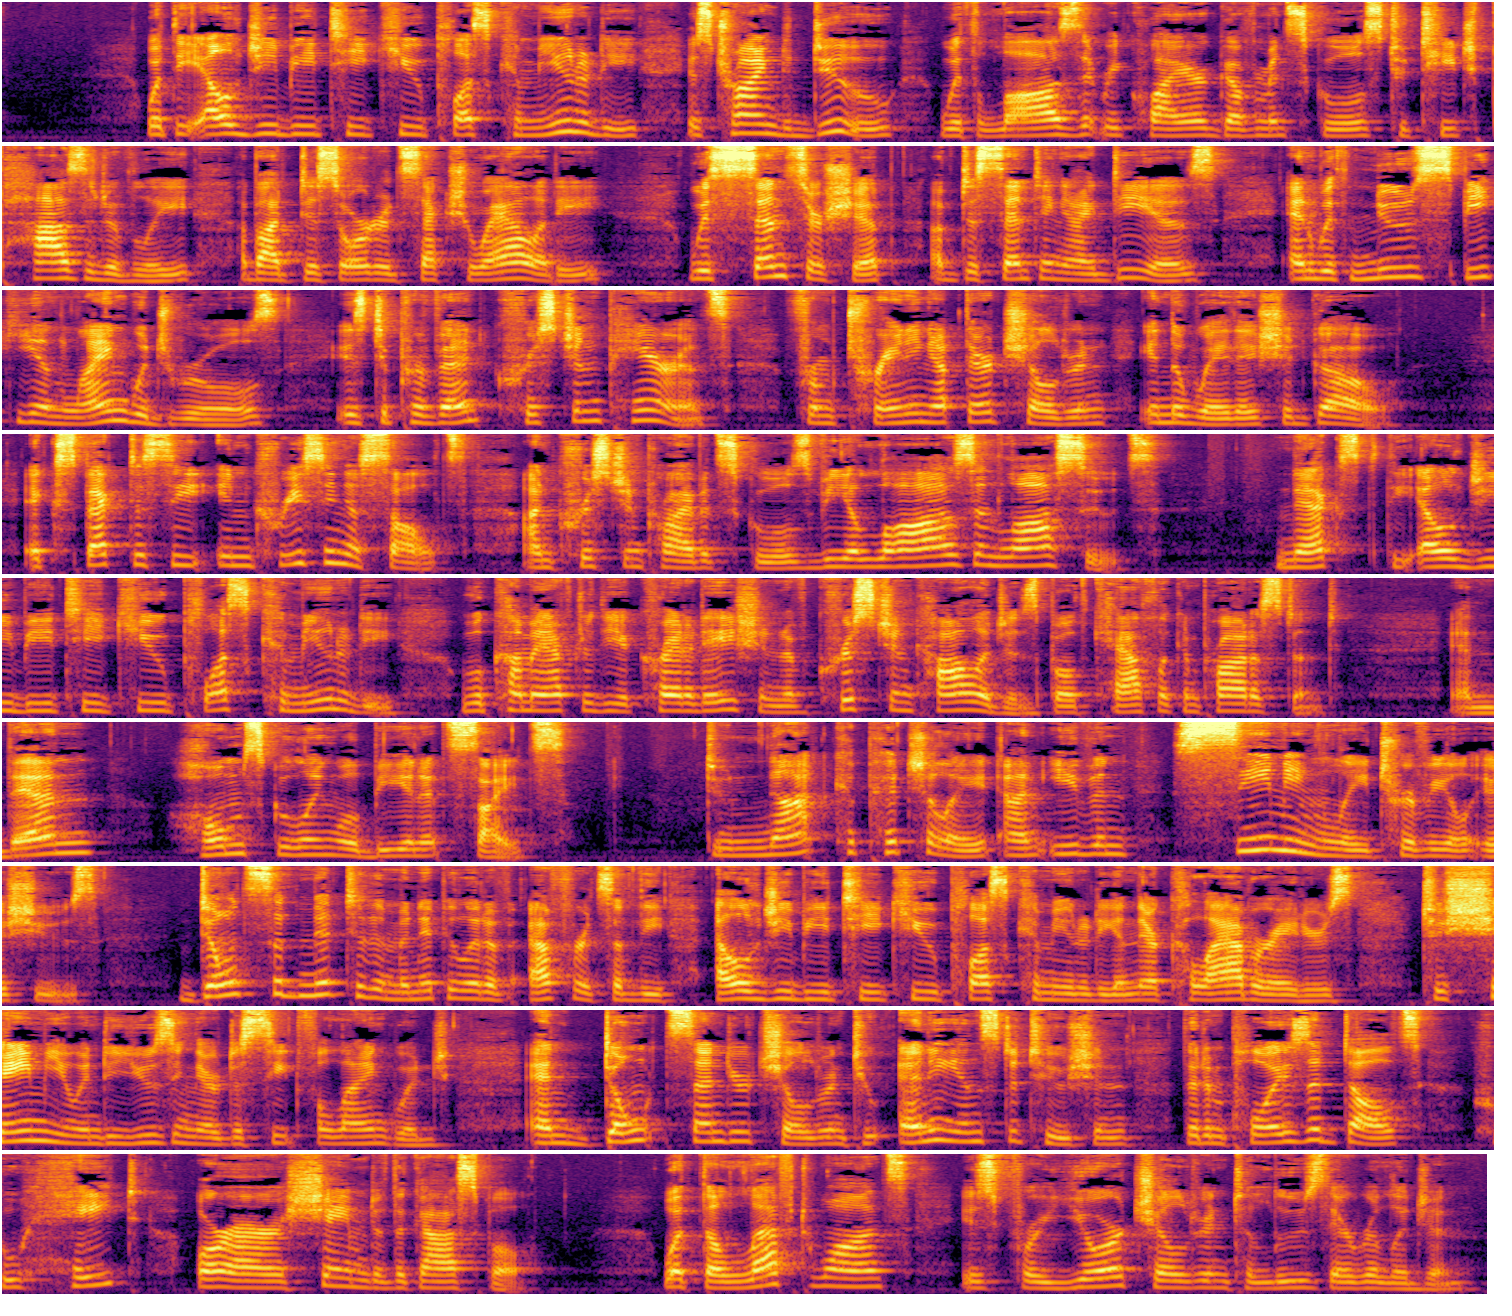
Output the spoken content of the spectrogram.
what the LGBTQ plus community is trying to do with laws that require government schools to teach positively about disordered sexuality, with censorship of dissenting ideas, and with news speaking and language rules is to prevent Christian parents from training up their children in the way they should go. Expect to see increasing assaults on Christian private schools via laws and lawsuits. Next, the LGBTQ plus community will come after the accreditation of Christian colleges, both Catholic and Protestant. And then homeschooling will be in its sights. Do not capitulate on even seemingly trivial issues. Don't submit to the manipulative efforts of the LGBTQ plus community and their collaborators to shame you into using their deceitful language and don't send your children to any institution that employs adults who hate or are ashamed of the gospel. What the left wants is for your children to lose their religion.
